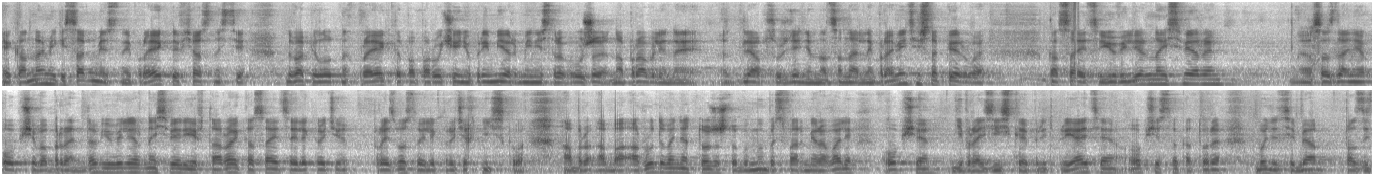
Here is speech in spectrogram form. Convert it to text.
экономики, совместные проекты, в частности, два пилотных проекта по поручению премьер-министра уже направлены для обсуждения в национальное правительство. Первое касается ювелирной сферы, э, создания общего бренда в ювелирной сфере, и второе касается электротех... производства электротехнического оборудования, тоже чтобы мы бы сформировали общее евразийское предприятие, общество, которое будет себя пози...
